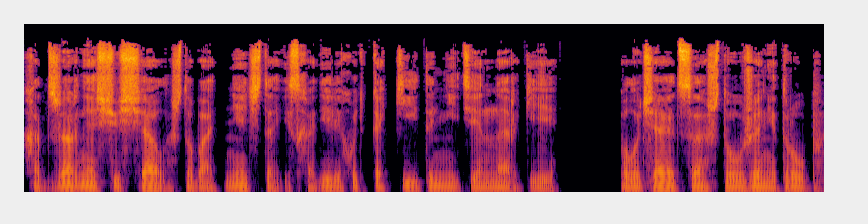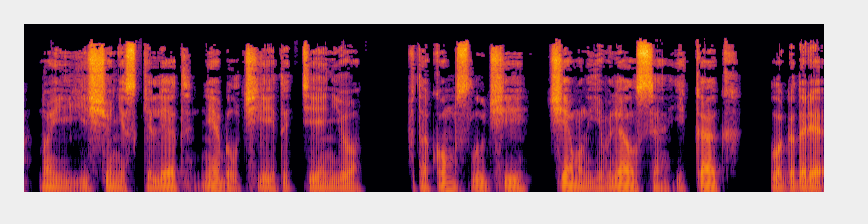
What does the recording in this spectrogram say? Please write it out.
Хаджар не ощущал, чтобы от нечто исходили хоть какие-то нити энергии. Получается, что уже не труп, но и еще не скелет не был чьей-то тенью. В таком случае, чем он являлся и как, благодаря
